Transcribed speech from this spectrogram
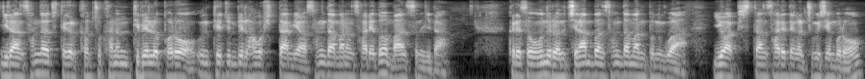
이러한 상가주택을 건축하는 디벨로퍼로 은퇴 준비를 하고 싶다며 상담하는 사례도 많습니다. 그래서 오늘은 지난번 상담한 분과 이와 비슷한 사례 등을 중심으로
